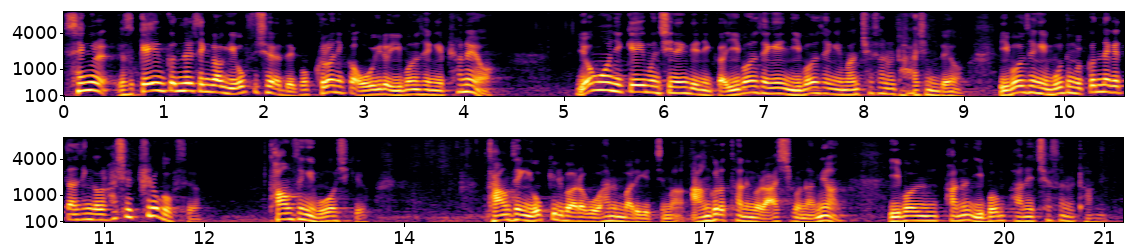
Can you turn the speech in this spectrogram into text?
생을 그래서 게임 끝낼 생각이 없으셔야 되고 그러니까 오히려 이번 생에 편해요. 영원히 게임은 진행되니까 이번 생엔 이번 생에만 최선을 다하시면 돼요. 이번 생에 모든 걸 끝내겠다는 생각을 하실 필요가 없어요. 다음 생에 뭐 하시게요? 다음 생이 없길 바라고 하는 말이겠지만 안 그렇다는 걸 아시고 나면 이번 판은 이번 판에 최선을 다합니다.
